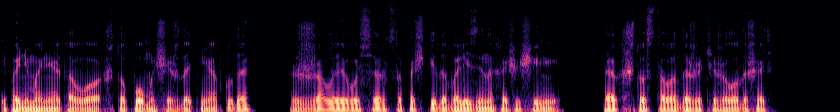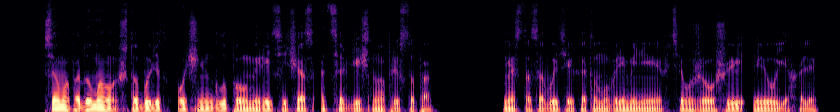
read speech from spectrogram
И понимание того, что помощи ждать неоткуда, сжало его сердце почти до болезненных ощущений, так что стало даже тяжело дышать. Сема подумал, что будет очень глупо умереть сейчас от сердечного приступа. Место событий к этому времени все уже ушли или уехали.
